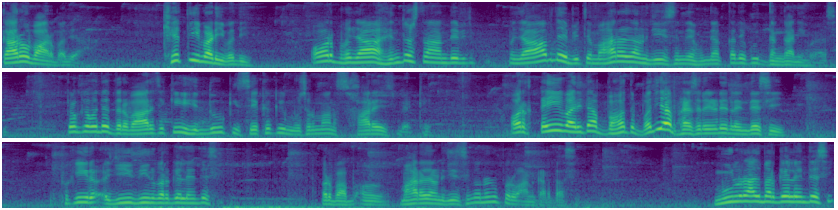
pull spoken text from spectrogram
ਕਾਰੋਬਾਰ ਵਧਿਆ ਖੇਤੀਬਾੜੀ ਵਧੀ। ਔਰ ਪੰਜਾਬ ਹਿੰਦੁਸਤਾਨ ਦੇ ਵਿੱਚ, ਪੰਜਾਬ ਦੇ ਵਿੱਚ ਮਹਾਰਾਜਾ ਰਣਜੀਤ ਸਿੰਘ ਦੇ ਹੁੰਦਿਆਂ ਕਦੇ ਕੋਈ ਦੰਗਾ ਨਹੀਂ ਹੋਇਆ ਸੀ। ਕਿਉਂਕਿ ਉਹਦੇ ਦਰਬਾਰ 'ਚ ਕੀ ਹਿੰਦੂ, ਕੀ ਸਿੱਖ, ਕੀ ਮੁਸਲਮਾਨ ਸਾਰੇ ਬੈਠੇ। ਔਰ ਕਈ ਵਾਰੀ ਤਾਂ ਬਹੁਤ ਵਧੀਆ ਫੈਸਲੇ ਜਿਹੜੇ ਲੈਂਦੇ ਸੀ, ਫਕੀਰ ਅਜੀਜ਼ਦੀਨ ਵਰਗੇ ਲੈਂਦੇ ਸੀ। ਔਰ ਬਾਬਾ ਮਹਾਰਾਜਾ ਰਣਜੀਤ ਸਿੰਘ ਉਹਨਾਂ ਨੂੰ ਪ੍ਰਵਾਨ ਕਰਦਾ ਸੀ। ਮੂਲ ਰਾਜ ਵਰਗੇ ਲੈਂਦੇ ਸੀ।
